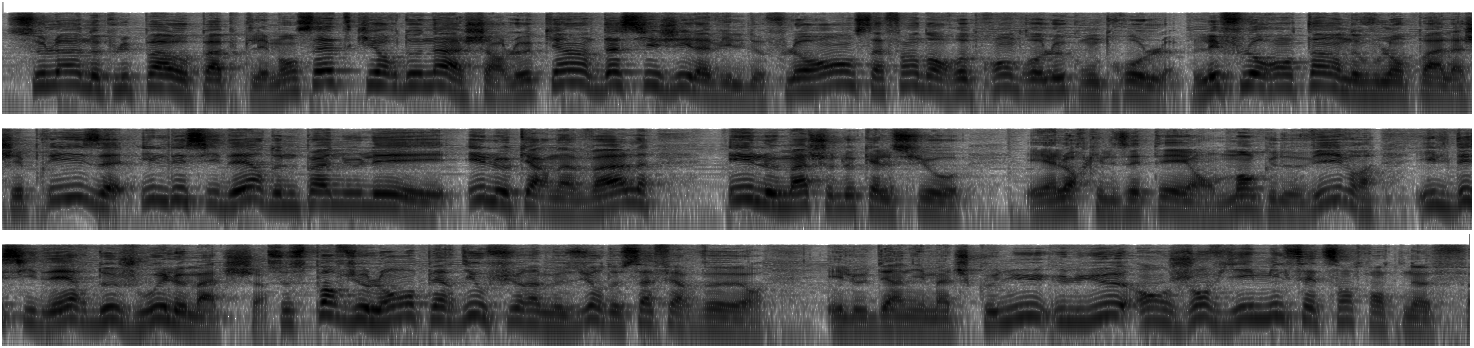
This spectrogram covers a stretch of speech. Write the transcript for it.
Cela ne plut pas au pape Clément VII qui ordonna à Charles Quint d'assiéger la ville de Florence afin d'en reprendre le contrôle. Les Florentins ne voulant pas lâcher prise, ils décidèrent de ne pas annuler et le carnaval et le match de Calcio, et alors qu'ils étaient en manque de vivres, ils décidèrent de jouer le match. Ce sport violent perdit au fur et à mesure de sa ferveur, et le dernier match connu eut lieu en janvier 1739.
